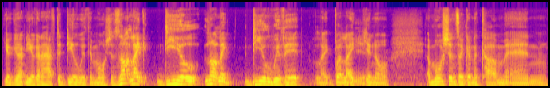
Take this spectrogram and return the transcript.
you're gonna you're gonna have to deal with emotions. Not like deal not like deal with it, like but like, Yeah. you know, emotions are gonna come and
